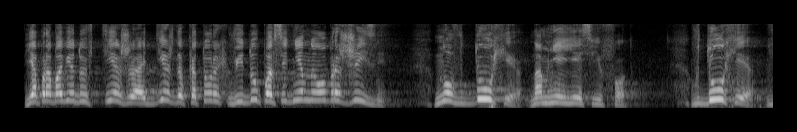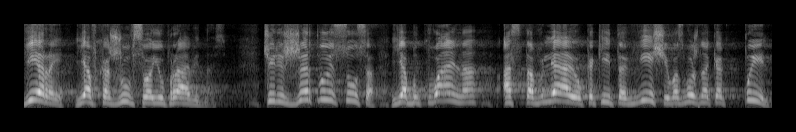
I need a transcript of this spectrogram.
Я проповедую в тех же одеждах, в которых веду повседневный образ жизни. Но в духе на мне есть ефот. В духе, верой я вхожу в свою праведность. Через жертву Иисуса я буквально оставляю какие-то вещи, возможно, как пыль,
